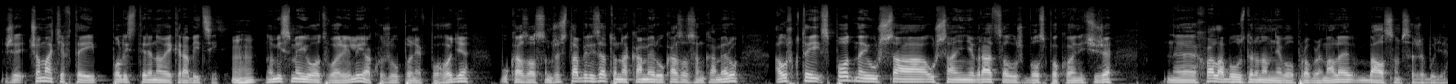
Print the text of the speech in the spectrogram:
že čo máte v tej polystyrenovej krabici. Uh-huh. No my sme ju otvorili, akože úplne v pohode, ukázal som, že stabilizátor na kameru, ukázal som kameru a už k tej spodnej už sa, už sa ani nevrácal, už bol spokojný. Čiže e, chvála Bohu, s dronom nebol problém, ale bál som sa, že bude.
